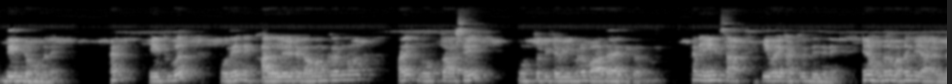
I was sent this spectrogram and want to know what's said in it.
දෙන්න හොඳ නැහැ. හරි? හේතුව මොදෙන්නේ කල්ලයට ගමන් කරනවා. හරි? මූත්‍රාශයේ මූත්‍ර පිටවීමට බාධා ඇති කරනවා. හරි? ඒ නිසා ඒ වගේ කට්ටියට දෙන්නේ නැහැ. එහෙනම් හොඳට මතක තියාගන්න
